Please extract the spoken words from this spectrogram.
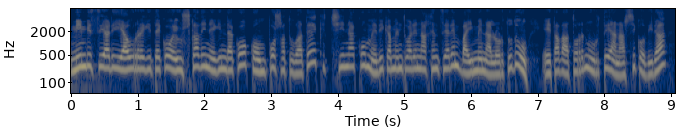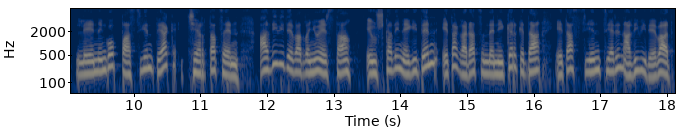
Minbiziari aurre egiteko Euskadin egindako konposatu batek Txinako medikamentuaren agentziaren baimena lortu du eta datorren urtean hasiko dira lehenengo pazienteak txertatzen. Adibide bat baino ez da, Euskadin egiten eta garatzen den ikerketa eta zientziaren adibide bat.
